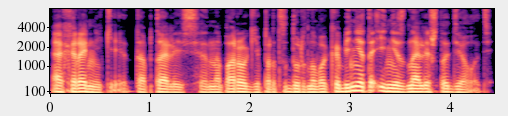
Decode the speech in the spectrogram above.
Охранники топтались на пороге процедурного кабинета и не знали, что делать.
